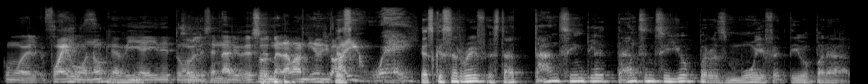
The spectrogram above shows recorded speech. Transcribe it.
como el fuego, ¿no? Que había ahí de todo el escenario. Eso me daba miedo. Digo, Es- ay, güey. Es que ese riff está tan simple, tan sencillo, pero es muy efectivo para,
